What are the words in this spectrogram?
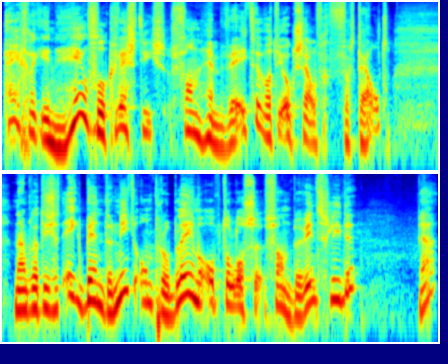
eigenlijk in heel veel kwesties van hem weten. Wat hij ook zelf vertelt. Namelijk dat hij zegt, ik ben er niet om problemen op te lossen van bewindslieden. Ja,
